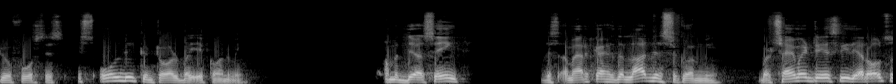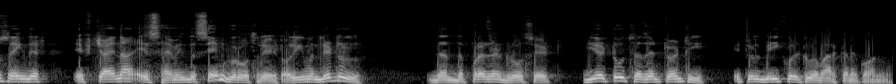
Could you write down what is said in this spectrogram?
your forces. It's only controlled by economy. I mean, they are saying this America has the largest economy, but simultaneously they are also saying that if China is having the same growth rate or even little than the present growth rate, year 2020, it will be equal to American economy.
